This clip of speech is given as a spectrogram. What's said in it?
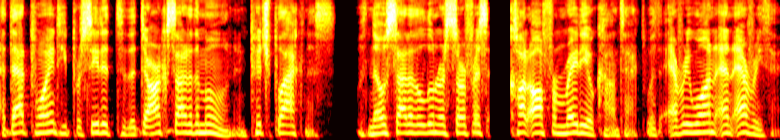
At that point, he proceeded to the dark side of the moon in pitch blackness, with no side of the lunar surface cut off from radio contact with everyone and everything.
